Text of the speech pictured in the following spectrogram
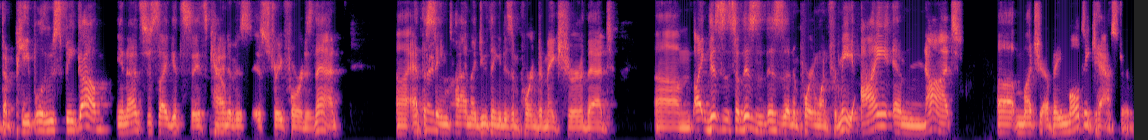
The people who speak up. You know, it's just like it's it's kind Yep. of as, as straightforward as that. Uh, at the Same same for us. time, I do think it is important to make sure that, um, like this is so this is this is an important one for me. I am not uh, much of a multicaster,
